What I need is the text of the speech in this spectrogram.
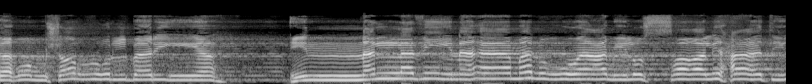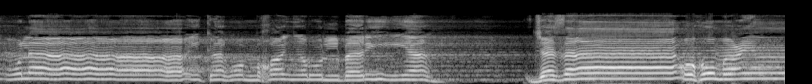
هم شر البريه ان الذين امنوا وعملوا الصالحات اولئك هم خير البريه جزاؤهم عند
